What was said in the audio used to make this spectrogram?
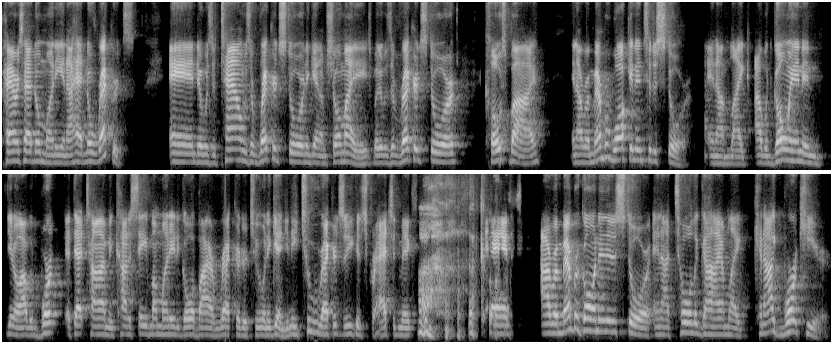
parents had no money, and I had no records. And there was a town, it was a record store, and again, I'm showing my age, but it was a record store close by. And I remember walking into the store, and I'm like, I would go in and you know, I would work at that time and kind of save my money to go buy a record or two. And again, you need two records so you could scratch and mix. and I remember going into the store and I told the guy, I'm like, can I work here?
